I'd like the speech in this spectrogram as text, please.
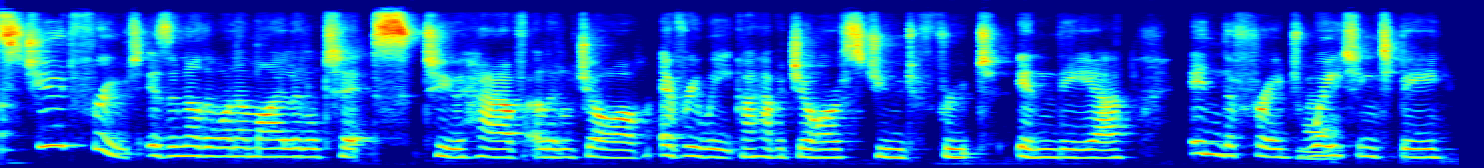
stewed fruit is another one of my little tips to have a little jar every week. I have a jar of stewed fruit in the uh, in the fridge, waiting to be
